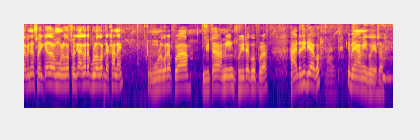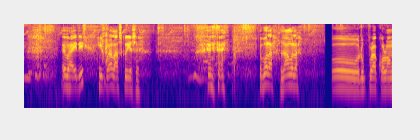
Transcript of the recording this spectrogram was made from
এইপিনে শইকীয়া যাব মোৰ লগত শইকীয়া আগতে মোৰ লগত দেখা নাই। মোৰ লগতে পূৰা দুইটা আমি ঘূৰি থাকোঁ পূৰা। হাঁহটো দি দিয়া আকৌ। কি বেঙা আমি কৰি আছা। এই ভাইটি সি পূৰা লাজ কৰি আছে। ব'লা যাওঁ ব'লা। অ' এইটো পূৰা কলং।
